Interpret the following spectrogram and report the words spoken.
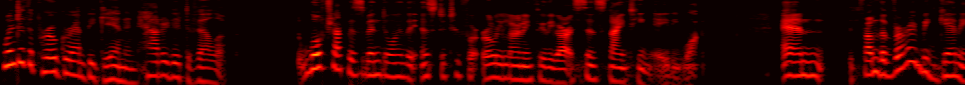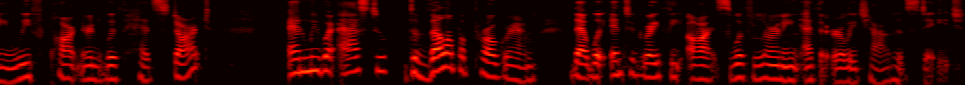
When did the program begin and how did it develop? Wolf Trap has been doing the Institute for Early Learning Through the Arts since 1981. And from the very beginning, we've partnered with Head Start, and we were asked to develop a program that would integrate the arts with learning at the early childhood stage.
